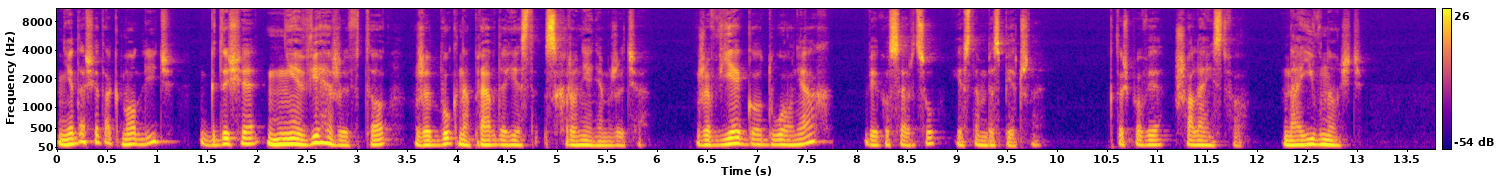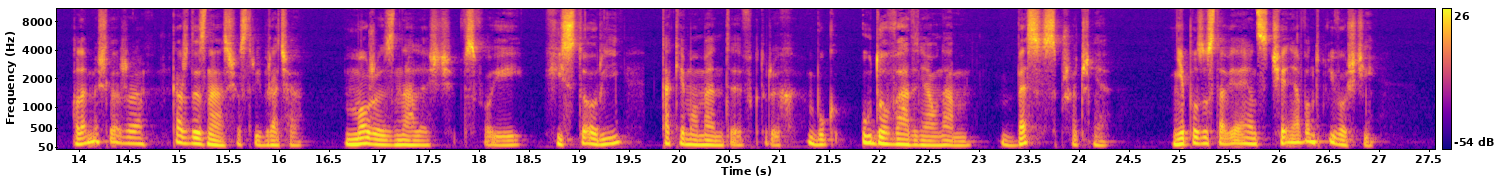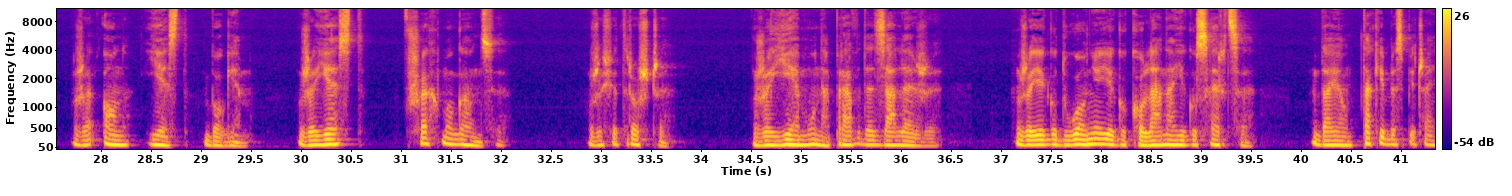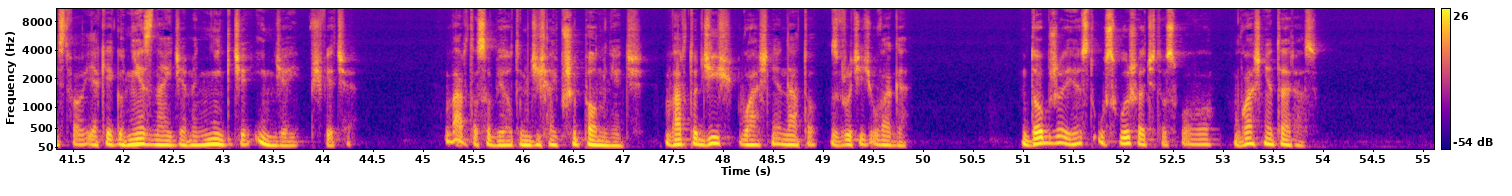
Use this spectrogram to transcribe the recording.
Nie da się tak modlić, gdy się nie wierzy w to, że Bóg naprawdę jest schronieniem życia, że w Jego dłoniach, w Jego sercu jestem bezpieczny. Ktoś powie szaleństwo, naiwność, ale myślę, że każdy z nas, siostry i bracia, może znaleźć w swojej historii takie momenty, w których Bóg udowadniał nam bezsprzecznie, nie pozostawiając cienia wątpliwości, że On jest Bogiem, że jest wszechmogący, że się troszczy, że Jemu naprawdę zależy, że Jego dłonie, Jego kolana, Jego serce dają takie bezpieczeństwo, jakiego nie znajdziemy nigdzie indziej w świecie. Warto sobie o tym dzisiaj przypomnieć. Warto dziś właśnie na to zwrócić uwagę. Dobrze jest usłyszeć to słowo właśnie teraz.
